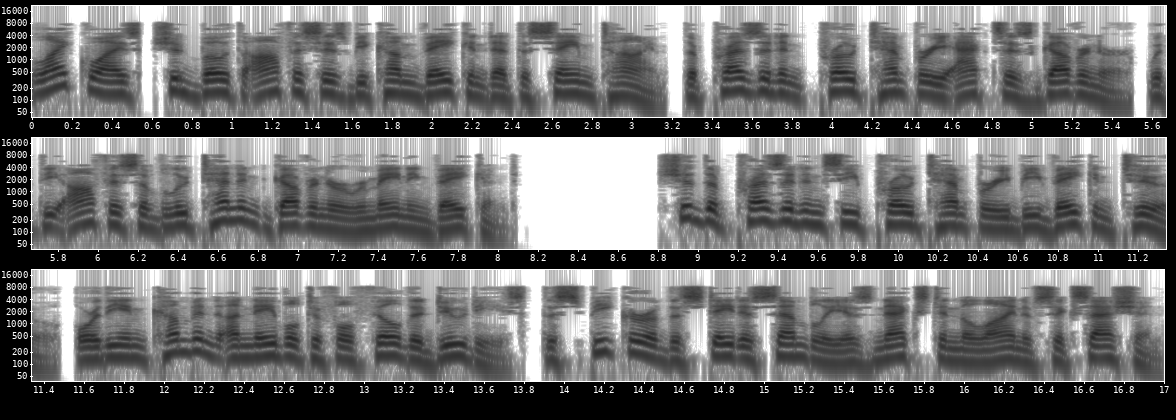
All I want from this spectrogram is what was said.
Likewise, should both offices become vacant at the same time, the president pro tempore acts as governor, with the office of lieutenant governor remaining vacant. Should the presidency pro tempore be vacant too, or the incumbent unable to fulfill the duties, the Speaker of the State Assembly is next in the line of succession.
